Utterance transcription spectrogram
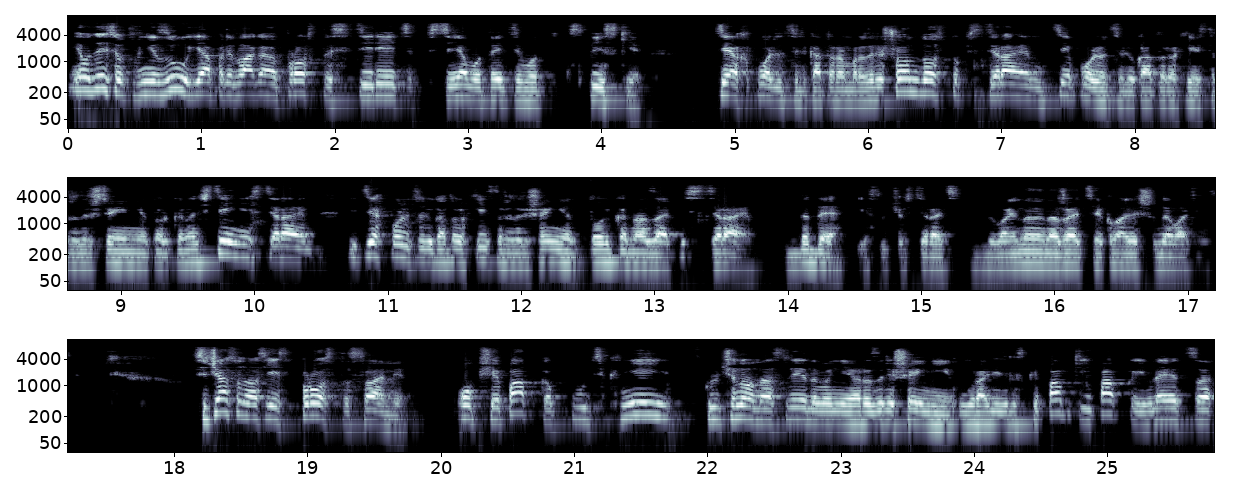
И вот здесь вот внизу я предлагаю просто стереть все вот эти вот списки. Тех пользователей, которым разрешен доступ, стираем. Те пользователи, у которых есть разрешение только на чтение, стираем. И тех пользователей, у которых есть разрешение только на запись, стираем. DD, если что стирать. Двойное нажатие клавиши D латинской. Сейчас у нас есть просто с вами Общая папка, путь к ней, включено наследование разрешений у родительской папки, и папка является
